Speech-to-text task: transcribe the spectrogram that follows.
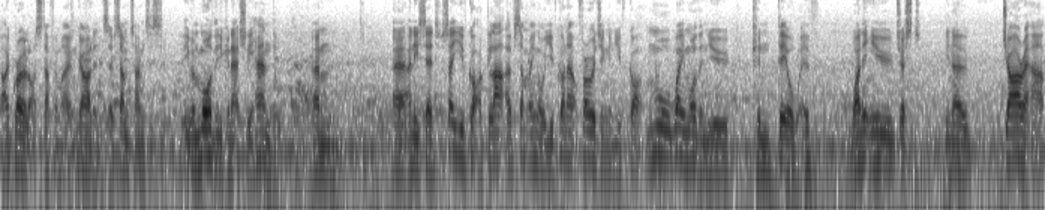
I grow a lot of stuff in my own garden, so sometimes it's even more than you can actually handle." Um, uh, and he said, say you've got a glut of something, or you've gone out foraging and you've got more, way more than you can deal with. Why don't you just, you know, jar it up,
